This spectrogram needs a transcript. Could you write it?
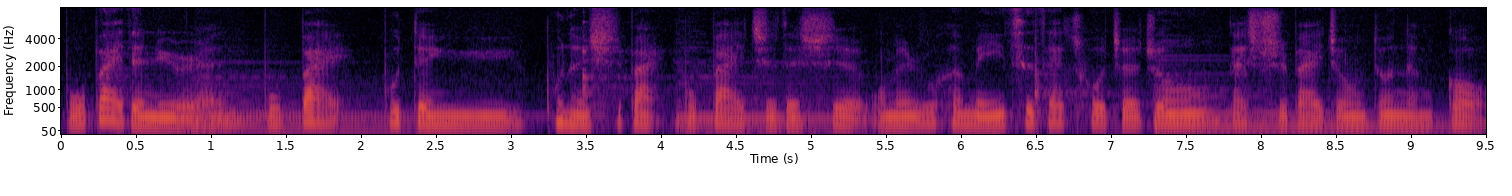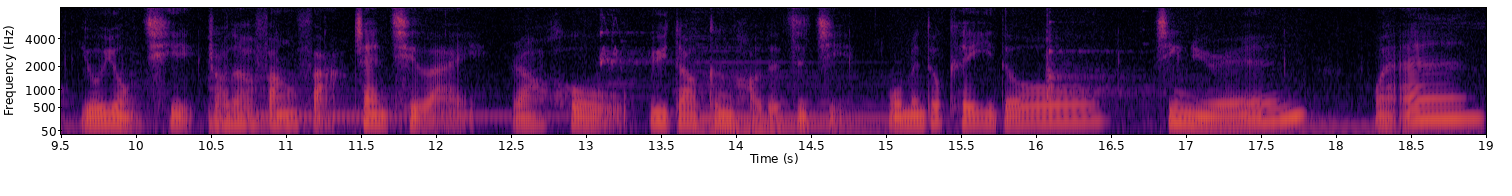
不败的女人，不败。不等于不能失败，不败指的是我们如何每一次在挫折中、在失败中都能够有勇气找到方法站起来，然后遇到更好的自己。我们都可以的哦，敬女人，晚安。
